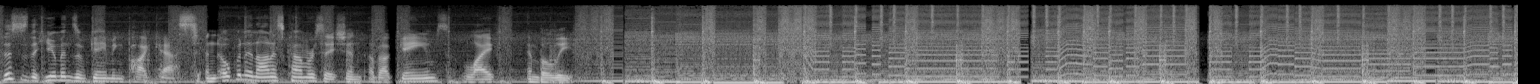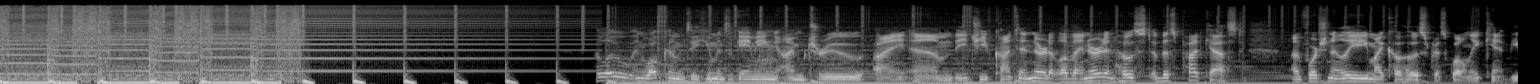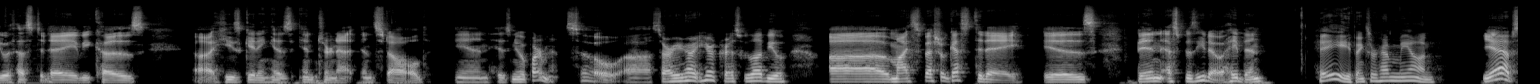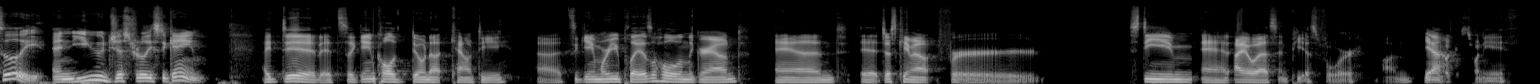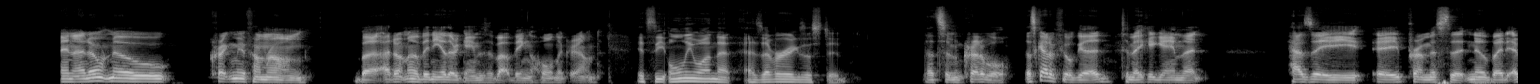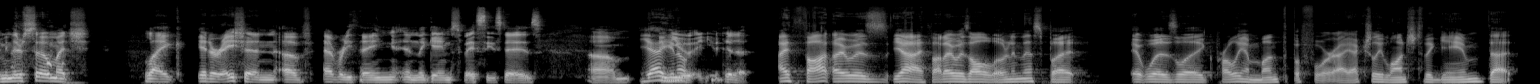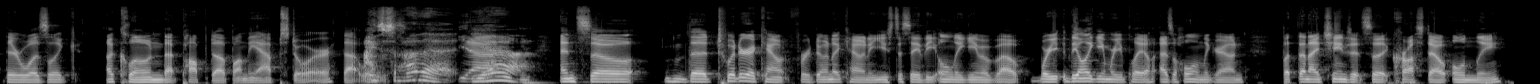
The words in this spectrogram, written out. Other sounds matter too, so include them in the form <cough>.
This is the Humans of Gaming podcast, an open and honest conversation about games, life, and belief. Hello and welcome to Humans of Gaming. I'm Drew. I am the chief content nerd at Love Thy Nerd and host of this podcast. Unfortunately, my co-host Chris Gwaltney can't be with us today because uh, he's getting his internet installed in his new apartment. So uh, sorry you're not here, Chris. We love you. Uh, my special guest today is Ben Esposito. Hey, Ben. Hey, thanks for having me on. Yeah, absolutely. And you just released a game. I did. It's a game called Donut County. Uh, it's a game where you play as a hole in the ground, and it just came out for Steam and iOS and PS4 on Yeah. August 28th. And I don't know, correct me if I'm wrong, but I don't know of any other games about being a hole in the ground. It's the only one that has ever existed. That's incredible. That's got to feel good to make a game that has a a premise that nobody. I mean, there's so much like iteration of everything in the game space these days. Um, Yeah, and you know- you did it. I thought I was, yeah, I thought I was all alone in this, but it was like probably a month before I actually launched the game that there was like a clone that popped up on the App Store that was I saw that. Yeah. Yeah. And so mm, the Twitter account for Donut County used to say the only game about where you, the only game where you play as a hole in the ground, but then I changed it so it crossed out only.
